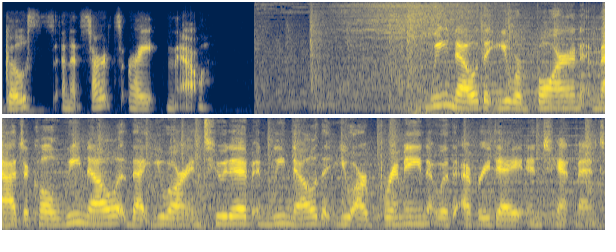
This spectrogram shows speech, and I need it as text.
ghosts, and it starts right now. We know that you were born magical. We know that you are intuitive, and we know that you are brimming with everyday enchantment.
